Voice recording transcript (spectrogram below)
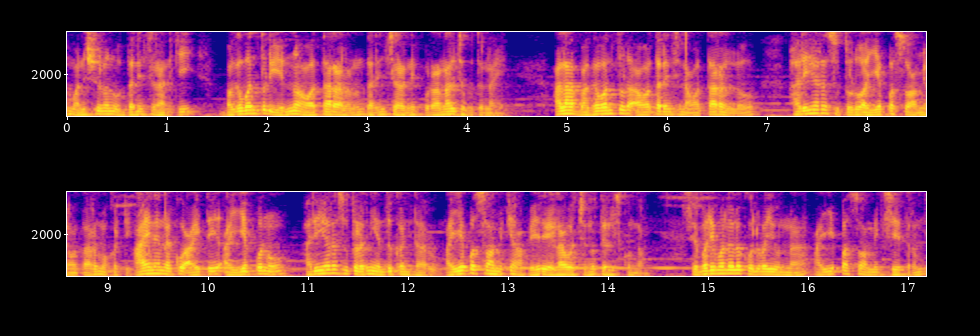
మనుషులను ఉద్ధరించడానికి భగవంతుడు ఎన్నో అవతారాలను ధరించాడని పురాణాలు చెబుతున్నాయి. అలా భగవంతుడు అవతరించిన అవతారాల్లో హరిహర సుతుడు అయ్యప్ప స్వామి అవతారం ఒకటి. ఆయనకు అయితే అయ్యప్పను హరిహర సుతుడని ఎందుకంటారు? అయ్యప్ప స్వామికి ఆ పేరు ఎలా వచ్చిందో తెలుసుకుందాం. శబరిమలలో కొలువై ఉన్న అయ్యప్ప స్వామి క్షేత్రం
